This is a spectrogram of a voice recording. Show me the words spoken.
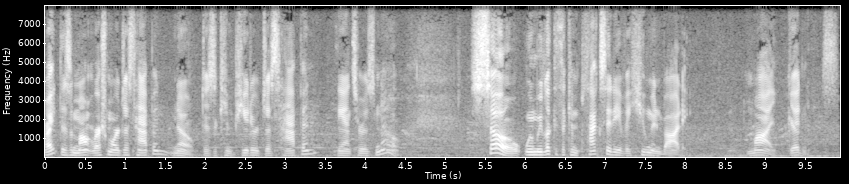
Right? Does a Mount Rushmore just happen? No. Does a computer just happen? The answer is no. So, when we look at the complexity of a human body, my goodness.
